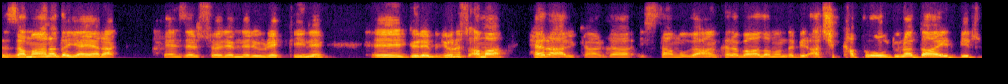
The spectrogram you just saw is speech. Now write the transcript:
e, zamana da yayarak benzer söylemleri ürettiğini e, görebiliyoruz. Ama her halükarda İstanbul ve Ankara bağlamında bir açık kapı olduğuna dair bir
